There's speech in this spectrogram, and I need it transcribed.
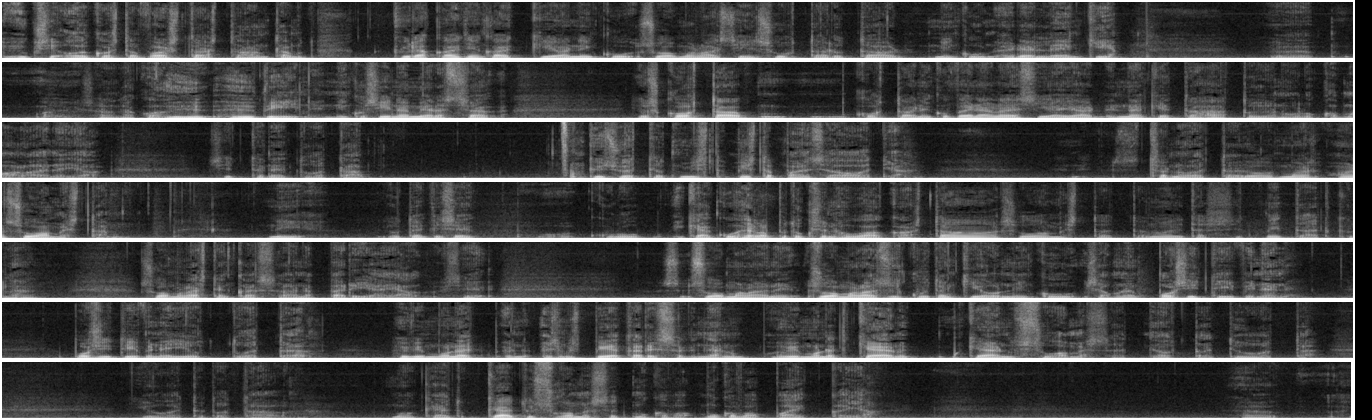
yksi oikoista vastausta antaa, mutta kyllä kaiken kaikkiaan niin kuin suomalaisiin suhtaudutaan niin kuin edelleenkin sanotaanko hy, hyvin. Niin kuin siinä mielessä, jos kohtaa, kohtaa niin venäläisiä ja ne näkee, että Hattu on ulkomaalainen ja sitten ne tuota, kysyy, että mistä, mistä päin sä oot ja sitten sanoo, että joo, mä oon Suomesta, niin jotenkin se kuuluu ikään kuin helpotuksen huokausta, Aa, Suomesta, että no ei tässä sitten mitään, että kyllähän suomalaisten kanssa aina pärjää ja se suomalainen, suomalaisuus kuitenkin on niin kuin semmoinen positiivinen, positiivinen juttu, että hyvin monet, esimerkiksi Pietarissa, niin on hyvin monet käynyt, käynyt Suomessa, että ne ottaa, että joo, että, joo, että tota, mä oon käyty, käyty Suomessa, että mukava, mukava paikka ja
